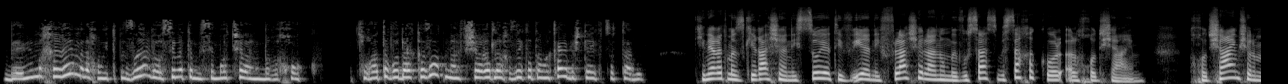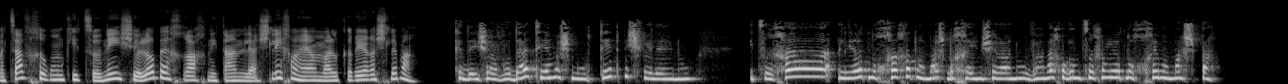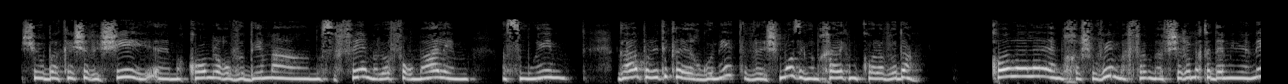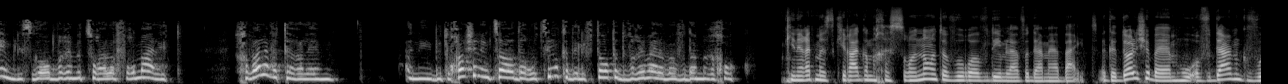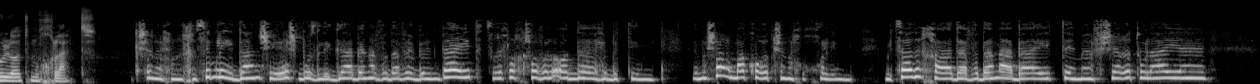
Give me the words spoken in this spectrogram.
בימים אחרים אנחנו מתפזרים ועושים את המשימות שלנו מרחוק. צורת עבודה כזאת מאפשרת להחזיק את המקל בשתי קצותיו. כנרת מזכירה שהניסוי הטבעי הנפלא שלנו מבוסס בסך הכל על חודשיים. חודשיים של מצב חירום קיצוני שלא בהכרח ניתן להשליך מהם על קריירה שלמה. כדי שהעבודה תהיה משמעותית בשבילנו, היא צריכה להיות נוכחת ממש בחיים שלנו, ואנחנו גם צריכים להיות נוכחים ממש בה. שיהיו בה קשר אישי, אה, מקום לרובדים הנוספים, הלא פורמליים, הסמויים. גם הפוליטיקה הארגונית, ושמו זה גם חלק מכל עבודה. כל אלה הם חשובים, מאפשרים לקדם עניינים, לסגור דברים בצורה לא פורמלית. חבל לוותר עליהם. אני בטוחה שנמצא עוד ערוצים כדי לפתור את הדברים האלה בעבודה מרחוק. כנרת מזכירה גם חסרונות עבור העובדים לעבודה מהבית. הגדול שבהם הוא אובדן גבולות מוחלט. כשאנחנו נכנסים לעידן שיש בו זליגה בין עבודה ובין בית, צריך לחשוב על עוד אה, היבטים. למשל, מה קורה כשאנחנו חולים? מצד אחד, העבודה מהבית אה, מאפשרת אולי אה,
